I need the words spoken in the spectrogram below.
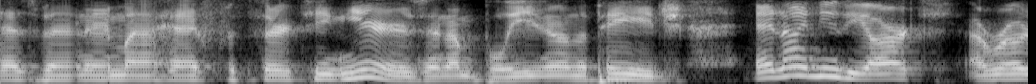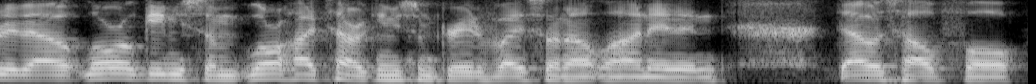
has been in my head for 13 years, and I'm bleeding on the page. And I knew the arc. I wrote it out. Laurel gave me some. Laurel Hightower gave me some great advice on outlining, and that was helpful.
